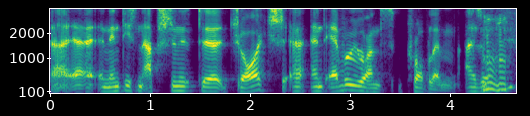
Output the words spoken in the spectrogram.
ja, er nennt diesen Abschnitt äh, George äh, and Everyone's Problem. Also mhm.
